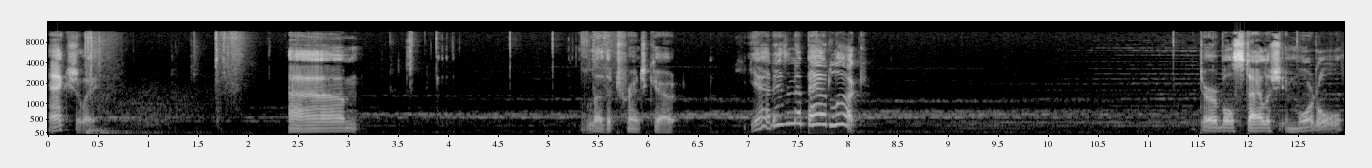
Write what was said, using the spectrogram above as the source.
Actually, um, leather trench coat. Yeah, it isn't a bad look. Durable, stylish, immortal.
